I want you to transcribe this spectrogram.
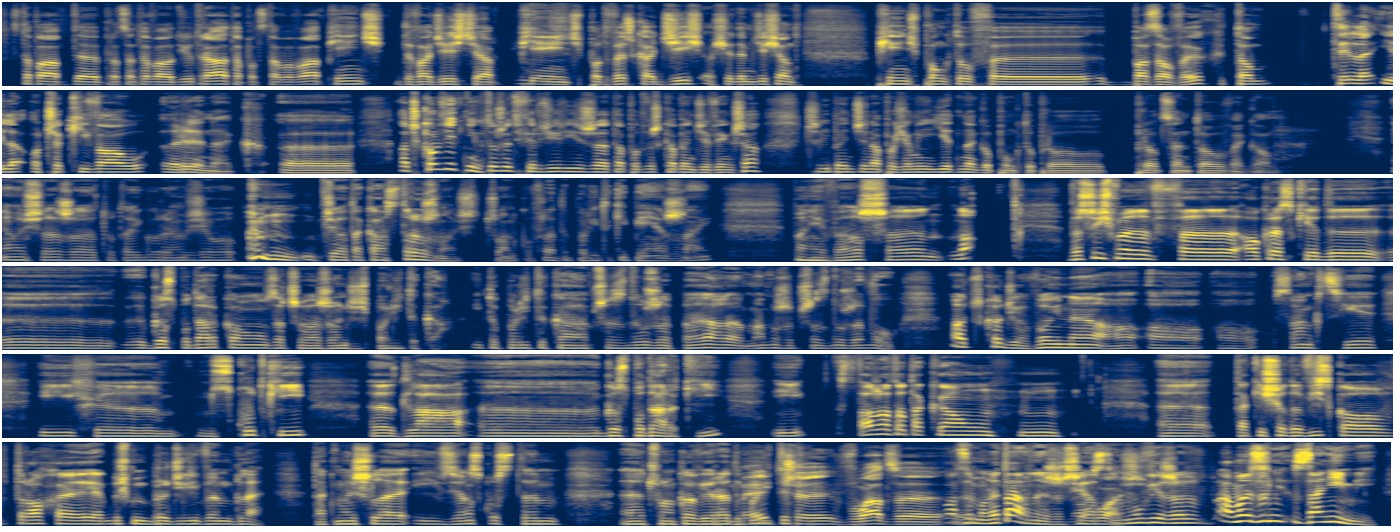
stopa e, procentowa od jutra, ta podstawowa 5,25, podwyżka dziś o 75 punktów e, bazowych. To tyle, ile oczekiwał rynek. E, aczkolwiek niektórzy twierdzili, że ta podwyżka będzie większa, czyli będzie na poziomie jednego punktu pro, procentowego. Ja myślę, że tutaj górę wzięło, wzięła taka ostrożność członków Rady Polityki Pieniężnej, ponieważ e, no, weszliśmy w e, okres, kiedy e, gospodarką zaczęła rządzić polityka. I to polityka przez duże P, ale a może przez duże W. Chodzi o wojnę, o, o, o sankcje i ich skutki dla gospodarki. I stwarza to taką mm, e, takie środowisko trochę jakbyśmy brodzili we mgle. Tak myślę i w związku z tym e, członkowie Rady My, Polityki... czy władze... Władze monetarne, rzecz No jasna. właśnie. Mówię, że... A my z, za nimi.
